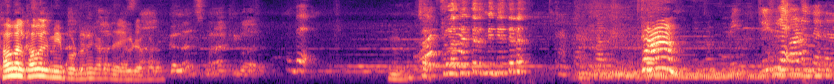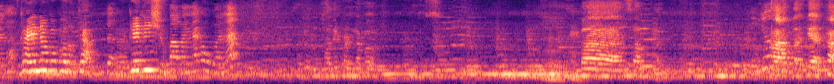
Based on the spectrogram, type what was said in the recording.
खाऊ घाल मी फोटो नाही काढत आहे व्हिडिओ काढून तुला देते ना, मी देते ना. थांब. काही नको करू थांब. घे दिशू बाबांना खाऊ घाला खाली पडला बघ बस संपला. खा आता घ्या खा.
